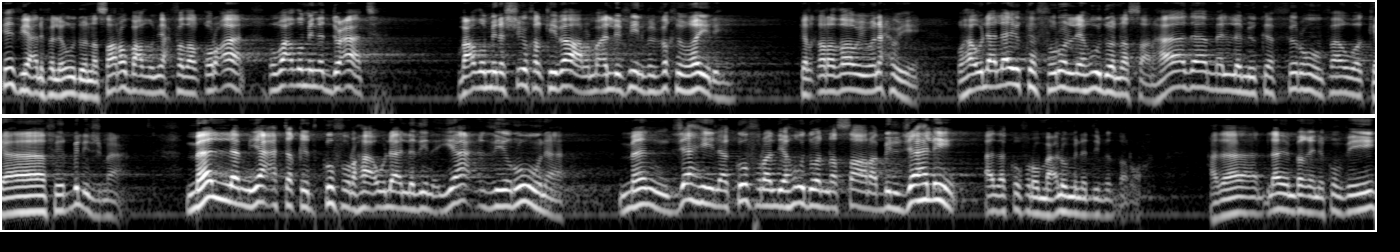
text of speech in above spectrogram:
كيف يعرف اليهود والنصارى؟ وبعضهم يحفظ القرآن وبعضهم من الدعاة. بعض من الشيوخ الكبار المؤلفين في الفقه وغيره كالقرضاوي ونحوه وهؤلاء لا يكفرون اليهود والنصارى. هذا من لم يكفرهم فهو كافر بالإجماع. من لم يعتقد كفر هؤلاء الذين يعذرون من جهل كفر اليهود والنصارى بالجهل هذا كفر معلوم من الدين بالضرورة. هذا لا ينبغي أن يكون فيه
